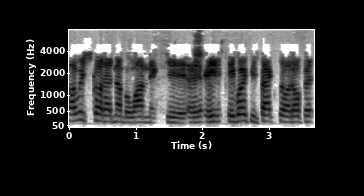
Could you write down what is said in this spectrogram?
I wish Scott had number one next year. Uh, yep. He, he worked his backside off it.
